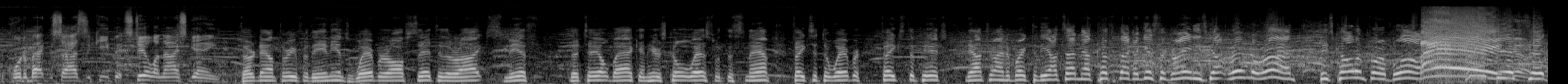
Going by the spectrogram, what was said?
the quarterback decides to keep it. Still a nice game. Third down three for the Indians. Weber offset to the right. Smith the tailback, and here's Cole West with the snap. Fakes it to Weber, fakes the pitch. Now trying to break to the outside. Now cuts back against the grain. He's got room to run. He's calling for a block. Bang! He gets it,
